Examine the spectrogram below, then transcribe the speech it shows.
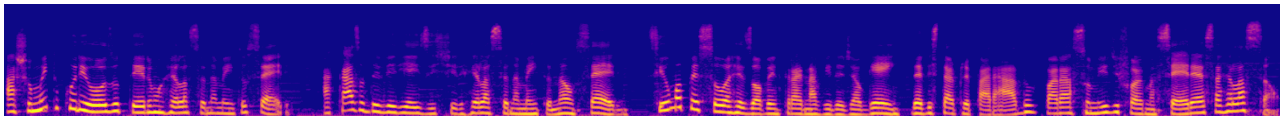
Acho muito curioso o termo relacionamento sério. Acaso deveria existir relacionamento não sério? Se uma pessoa resolve entrar na vida de alguém, deve estar preparado para assumir de forma séria essa relação.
